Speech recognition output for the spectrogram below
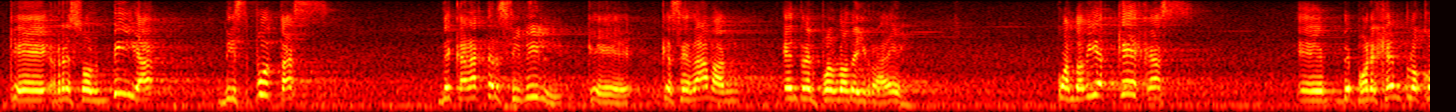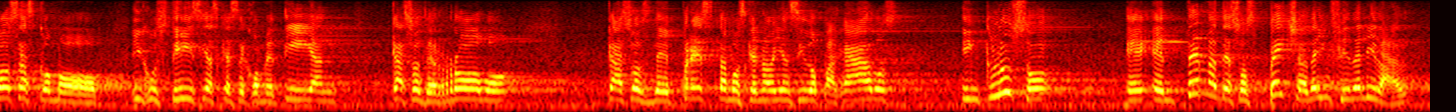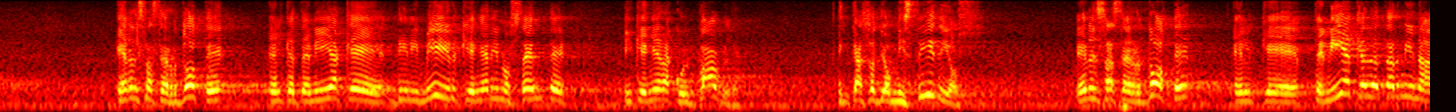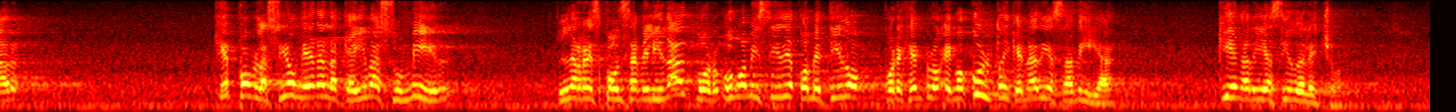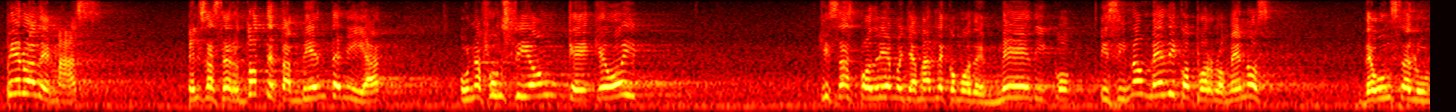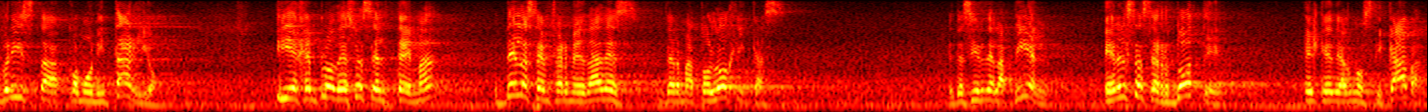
que resolvía disputas de carácter civil que, se daban entre el pueblo de Israel. Cuando había quejas eh, de, por ejemplo, cosas como injusticias que se cometían, casos de robo, casos de préstamos que no habían sido pagados, incluso eh, en temas de sospecha de infidelidad, era el sacerdote el que tenía que dirimir quién era inocente y quién era culpable. En casos de homicidios, era el sacerdote el que tenía que determinar qué población era la que iba a asumir la responsabilidad por un homicidio cometido, por ejemplo, en oculto y que nadie sabía quién había sido el hechor. Pero además, el sacerdote también tenía una función que, que hoy quizás podríamos llamarle como de médico, y si no médico, por lo menos de un salubrista comunitario. Y ejemplo de eso es el tema de las enfermedades dermatológicas, es decir, de la piel. Era el sacerdote el que diagnosticaba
